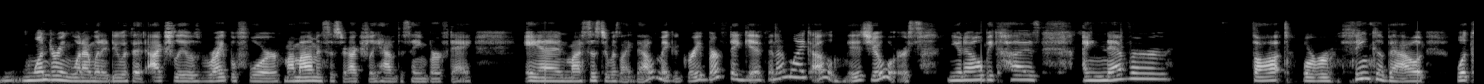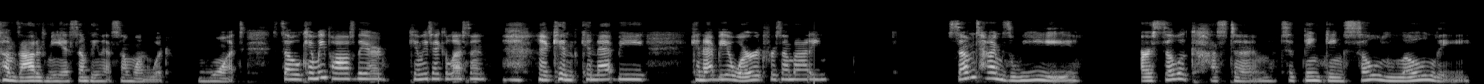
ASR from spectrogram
wondering what I'm going to do with it. Actually, it was right before my mom and sister actually have the same birthday. And my sister was like, that would make a great birthday gift. And I'm like, oh, it's yours, you know, because I never thought or think about what comes out of me as something that someone would want. So can we pause there? Can we take a lesson? can can that be can that be a word for somebody? Sometimes we are so accustomed to thinking so lowly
